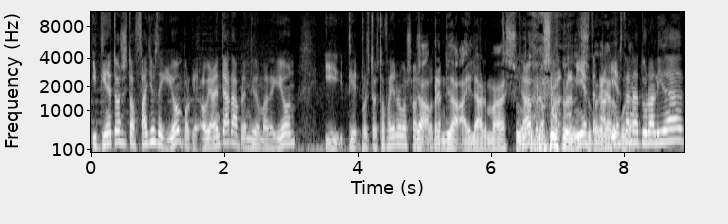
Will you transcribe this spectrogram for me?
y tiene todos estos fallos de guion, porque obviamente ahora ha aprendido más de guion y pues todos estos fallos no vamos Yo a he encontrar. aprendido a hilar más su, Claro, pero su- a, a mí, esta, a pequeña mí esta locura. naturalidad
